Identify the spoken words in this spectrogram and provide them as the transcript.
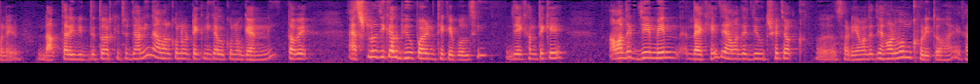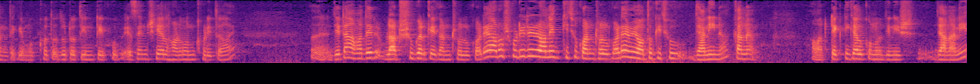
মানে ডাক্তারি বিদ্যে তো আর কিছু জানি না, আমার কোনো টেকনিক্যাল কোনো জ্ঞান নেই। তবে অ্যাস্ট্রোলজিক্যাল ভিউ পয়েন্ট থেকে বলছি, যে এখান থেকে আমাদের যে মেন দেখে যে আমাদের যে উৎসেচক সরি আমাদের যে হরমোন খরিত হয় এখান থেকে মুখ্যত দুটো তিনটে খুব এসেনশিয়াল হরমোন খরিত হয় যেটা আমাদের ব্লাড সুগারকে কন্ট্রোল করে। আরও শরীরের অনেক কিছু কন্ট্রোল করে, আমি অত কিছু জানি না, কারণ আমার টেকনিক্যাল কোনো জিনিস জানা নেই।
